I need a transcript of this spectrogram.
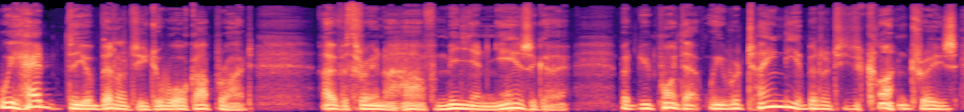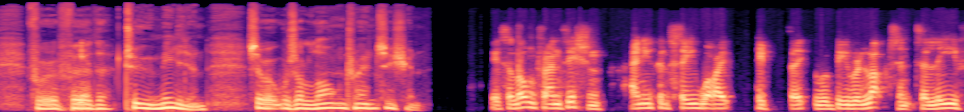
We had the ability to walk upright over three and a half million years ago, but you point out we retained the ability to climb trees for a further yeah. two million, so it was a long transition. It's a long transition, and you can see why they would be reluctant to leave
